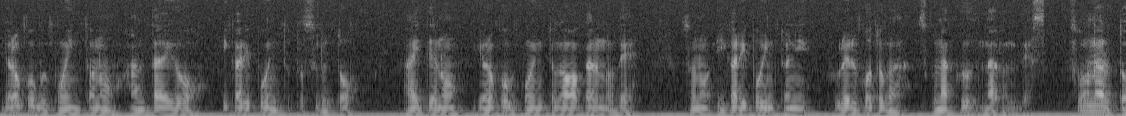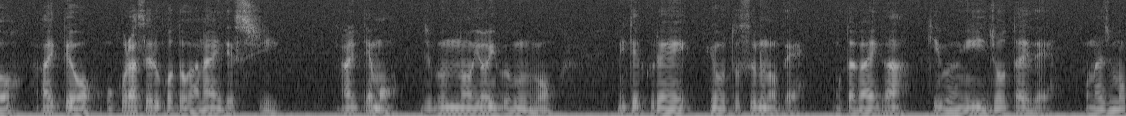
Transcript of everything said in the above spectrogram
喜ぶポイントの反対を怒りポイントとすると相手の喜ぶポイントが分かるのでその怒りポイントに触れることが少なくなるんです。そうなると相手を怒らせることがないですし相手も自分の良い部分を見てくれようとするのでお互いが気分いい状態で同じ目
